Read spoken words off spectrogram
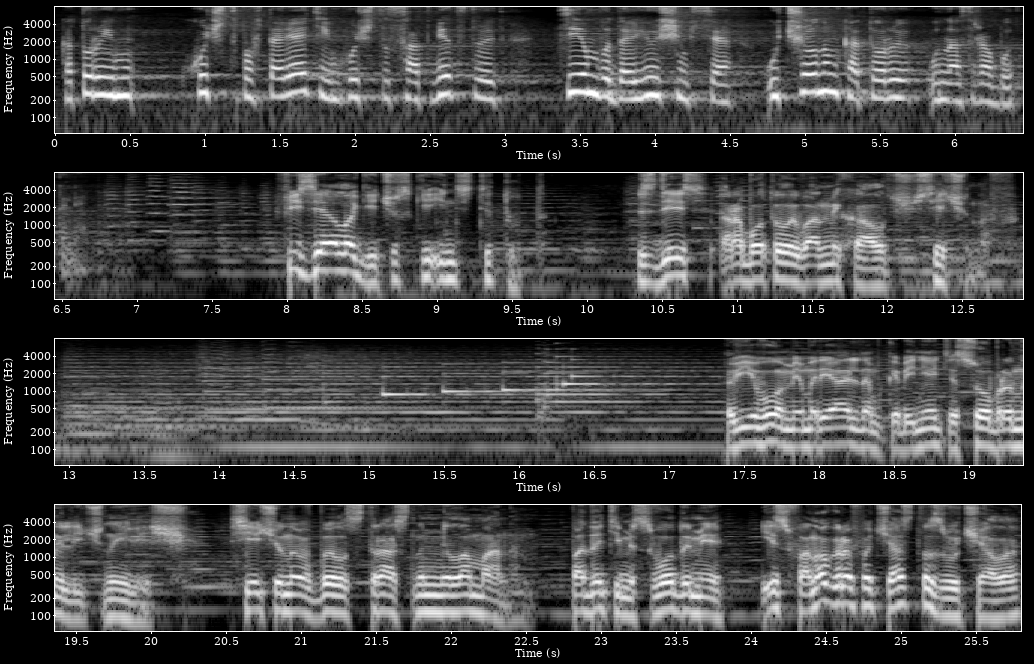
которые им хочется повторять, и им хочется соответствовать тем выдающимся ученым, которые у нас работали. Физиологический институт. Здесь работал Иван Михайлович Сеченов. В его мемориальном кабинете собраны личные вещи. Сеченов был страстным меломаном. Под этими сводами из фонографа часто звучала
